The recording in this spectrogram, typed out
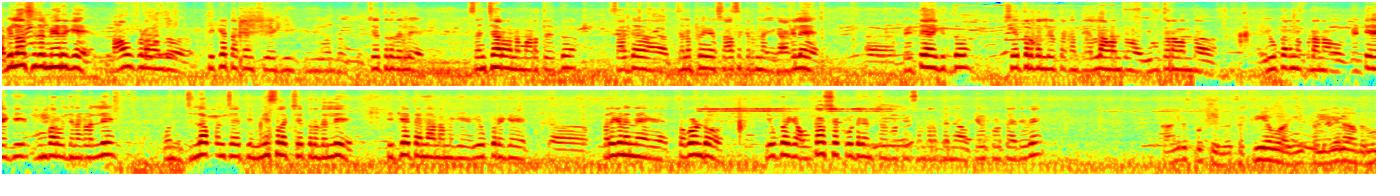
ಅಭಿಲಾಷದ ಮೇರೆಗೆ ನಾವು ಕೂಡ ಒಂದು ಟಿಕೆಟ್ ಆಕಾಂಕ್ಷಿಯಾಗಿ ಈ ಒಂದು ಕ್ಷೇತ್ರದಲ್ಲಿ ಸಂಚಾರವನ್ನು ಮಾಡ್ತಾ ಇದ್ದು, ಸಾಧ್ಯ ಜನಪ್ರಿಯ ಶಾಸಕರನ್ನ ಈಗಾಗಲೇ ಭೇಟಿಯಾಗಿದ್ದು, ಕ್ಷೇತ್ರದಲ್ಲಿರ್ತಕ್ಕಂಥ ಎಲ್ಲ ಒಂದು ಯುವಕರ ಒಂದು, ಯುವಕರನ್ನು ಕೂಡ ನಾವು ಭೇಟಿಯಾಗಿ ಮುಂಬರುವ ದಿನಗಳಲ್ಲಿ ಒಂದು ಜಿಲ್ಲಾ ಪಂಚಾಯತಿ ಮೀಸಲ ಕ್ಷೇತ್ರದಲ್ಲಿ ಟಿಕೆಟನ್ನು ನಮಗೆ ಯುವಕರಿಗೆ ಪರಿಗಣನೆ ತಗೊಂಡು ಯುವಕರಿಗೆ ಅವಕಾಶ ಕೊಡ್ರಿ ಅಂತ ಹೇಳ್ಬಿಟ್ಟು ಈ ಸಂದರ್ಭದಲ್ಲಿ ನಾವು ಕೇಳ್ಕೊಳ್ತಾ ಇದ್ದೀವಿ. ಕಾಂಗ್ರೆಸ್ ಪಕ್ಷದಿಂದ ಸಕ್ರಿಯವಾಗಿ ತಮಗೇನಾದರೂ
